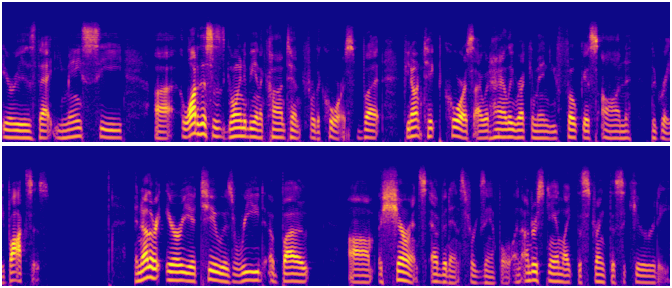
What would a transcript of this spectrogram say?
areas that you may see. Uh, a lot of this is going to be in the content for the course, but if you don't take the course, I would highly recommend you focus on the gray boxes. Another area too is read about um, assurance evidence, for example, and understand like the strength of security.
